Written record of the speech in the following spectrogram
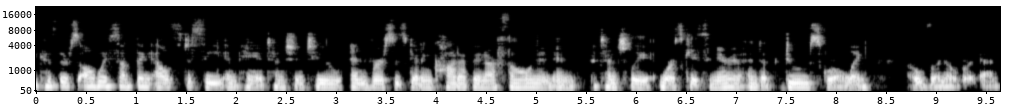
because there's always something else to see and pay attention to and versus getting caught up in our phone and, and potentially worst case scenario end up doom scrolling over and over again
